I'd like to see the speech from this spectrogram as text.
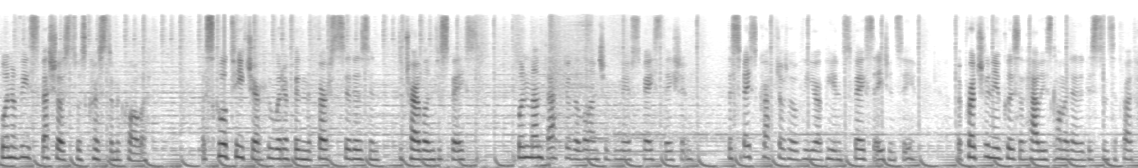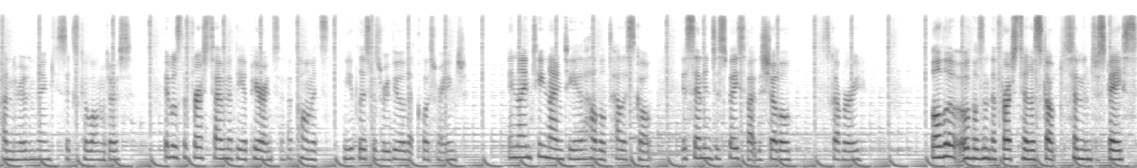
One of these specialists was Christa McAuliffe, a school teacher who would have been the first citizen to travel into space. One month after the launch of the Mir space station, the spacecraft of the European Space Agency approached the nucleus of Halley's Comet at a distance of 596 kilometers. It was the first time that the appearance of a comet's nucleus was revealed at close range. In 1990, a Hubble telescope is sent into space by the shuttle Discovery. Although it wasn't the first telescope sent into space,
